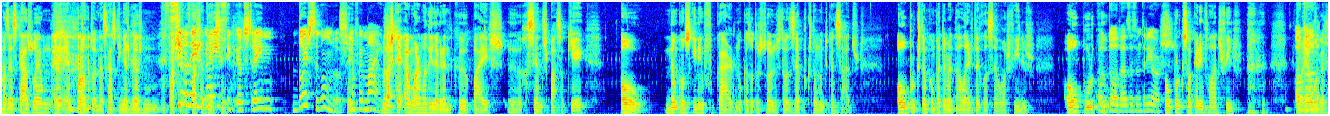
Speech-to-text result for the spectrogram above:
mas esse caso é um. É, é, pronto, nesse caso tinhas mesmo. Faz, sim, mas é isso, não é isso. Tipo, eu distraí-me dois segundos, Sim. não foi mais. Mas acho que é uma armadilha grande que pais uh, recentes passam, que é ou não conseguirem focar no que as outras pessoas estão a dizer porque estão muito cansados, ou porque estão completamente alerta em relação aos filhos, ou porque. Ou todas as anteriores. Ou porque só querem falar dos filhos. Também é uma coisa.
